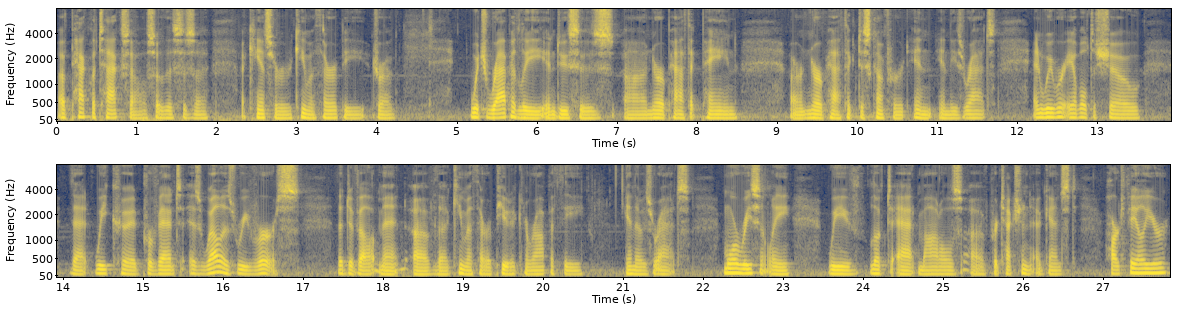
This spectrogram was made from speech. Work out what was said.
of paclitaxel. So, this is a, a cancer chemotherapy drug which rapidly induces uh, neuropathic pain or neuropathic discomfort in, in these rats. And we were able to show that we could prevent as well as reverse the development of the chemotherapeutic neuropathy in those rats. More recently, we've looked at models of protection against heart failure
